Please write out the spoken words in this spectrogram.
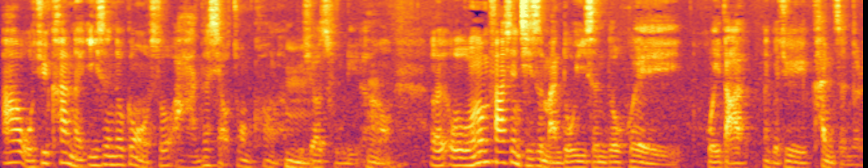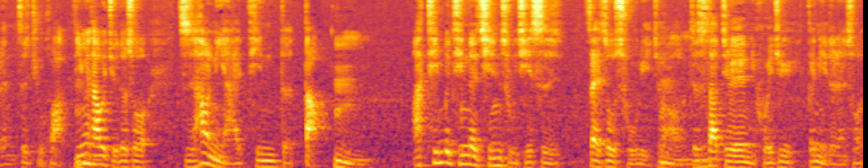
啊，我去看了，医生都跟我说啊，那小状况了，不需要处理了哦。呃，我我们发现其实蛮多医生都会回答那个去看诊的人这句话，因为他会觉得说，只要你还听得到嗯啊，听不听得清楚，其实在做处理就好了。就是他觉得你回去跟你的人说，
